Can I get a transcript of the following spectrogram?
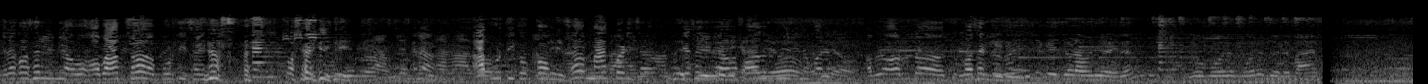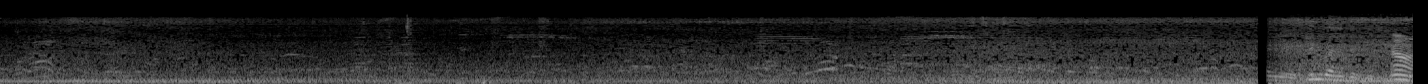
यसलाई कसरी लिने? अब अभाव छ पूर्ति छैन। कसरी लिने? होइन आपूर्तिको कमी छ माग बढी छ। त्यसरी अब सहज लिनु पऱ्यो अब अरू त कसरी लिने? बजीदेखि अँ।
